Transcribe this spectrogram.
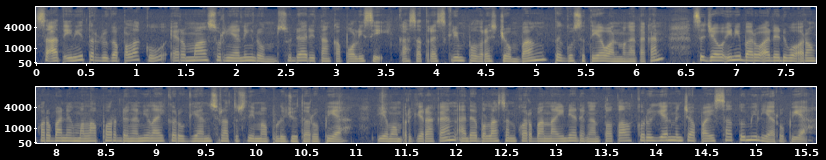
Saat ini terduga pelaku Erma Suryaningrum sudah ditangkap polisi. Kasat Reskrim Polres Jombang, Teguh Setiawan mengatakan, sejauh ini baru ada dua orang korban yang melapor dengan nilai kerugian 150 juta rupiah. Dia memperkirakan ada belasan korban lainnya dengan total kerugian mencapai 1 miliar rupiah.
